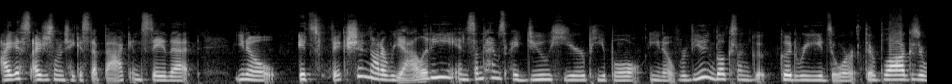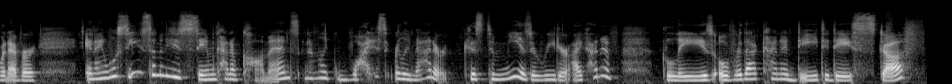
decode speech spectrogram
I guess I just want to take a step back and say that, you know, it's fiction, not a reality. And sometimes I do hear people, you know, reviewing books on Goodreads or their blogs or whatever, and I will see some of these same kind of comments, and I'm like, why does it really matter? Because to me as a reader, I kind of glaze over that kind of day to day stuff,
